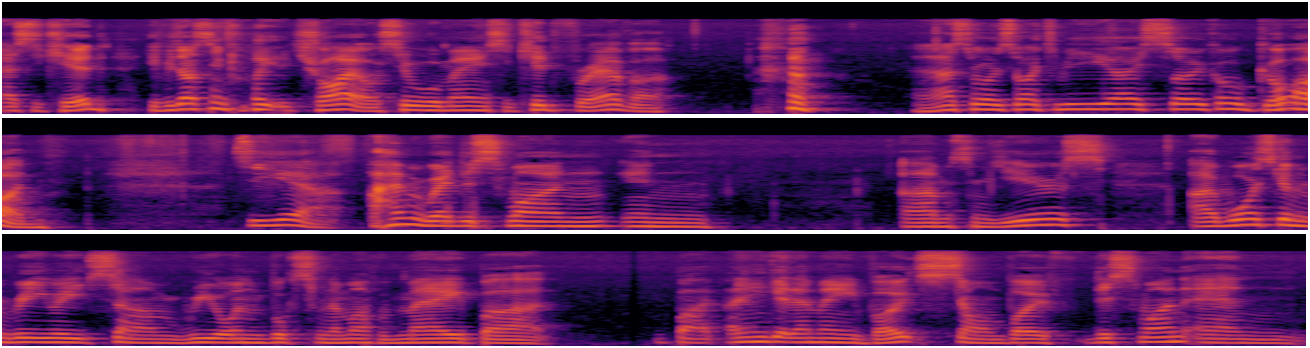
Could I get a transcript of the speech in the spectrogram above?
as a kid. If he doesn't complete the trials, he will remain as a kid forever. and that's what it's like to be a so-called god. So yeah, I haven't read this one in um, some years. I was going to reread some Riordan books from the month of May, but but I didn't get that many votes on both this one and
